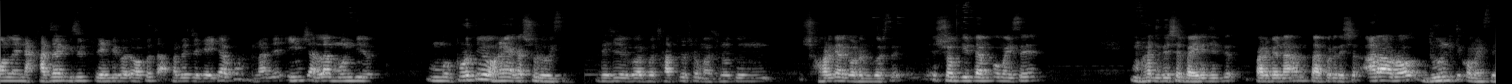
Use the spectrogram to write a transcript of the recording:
অনলাইনে হাজার কিছু ট্রেন্ড করে, অথচ আপনাদের জায়গায় এটা না যে ইনশাল্লাহ মন্দির প্রতিমা ভাঙা একা শুরু হয়েছে। দেশের গর্ব ছাত্র সমাজ, নতুন সরকার গঠন করছে। সবজির দাম কমাইছে, মাঝে দেশের বাইরে যেতে পারবে না, তারপরে দেশের আরও আরও দুর্নীতি কমাইছে।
